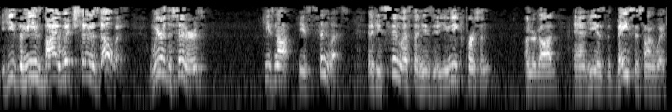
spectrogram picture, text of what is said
He's the means by which sin is dealt with. We're the sinners. He's not. He's sinless. And if he's sinless, then he's a unique person under God, and he is the basis on which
